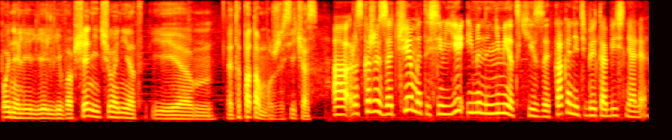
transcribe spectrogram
поняли или, или вообще ничего нет. И эм, это потом уже сейчас. А расскажи, зачем этой семье именно немецкий язык? Как они тебе это объясняли?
